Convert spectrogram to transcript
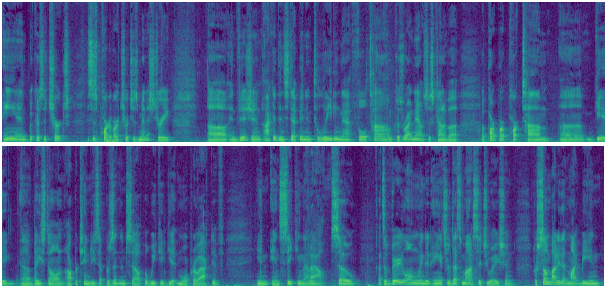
and because the church, this is part of our church's ministry uh, and vision, I could then step in into leading that full time. Because right now it's just kind of a, a part part part time uh, gig uh, based on opportunities that present themselves, but we could get more proactive in in seeking that out. So that's a very long winded answer. That's my situation. For somebody that might be in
